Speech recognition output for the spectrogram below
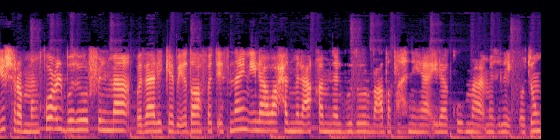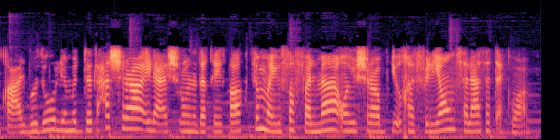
يشرب منقوع البذور في الماء وذلك بإضافة 2 إلى 1 ملعقة من البذور بعد طحنها إلى كوب ماء مغلي. وتنقع البذور لمدة 10 إلى 20 دقيقة ثم يصفى الماء ويشرب. يؤخذ في اليوم ثلاثة أكواب.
